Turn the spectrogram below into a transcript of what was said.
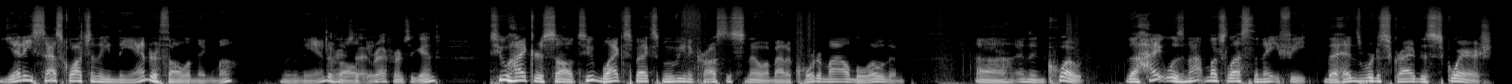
Yeti, Sasquatch, and the Neanderthal Enigma. There's a There's Neanderthal that again. reference again. Two hikers saw two black specks moving across the snow about a quarter mile below them. Uh, and then, quote, the height was not much less than eight feet. The heads were described as squarish,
